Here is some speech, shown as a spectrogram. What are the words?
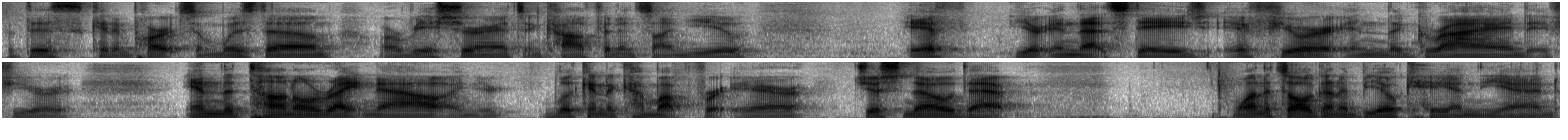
that this can impart some wisdom or reassurance and confidence on you if you're in that stage, if you're in the grind, if you're in the tunnel right now and you're looking to come up for air, just know that one, it's all going to be okay in the end.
